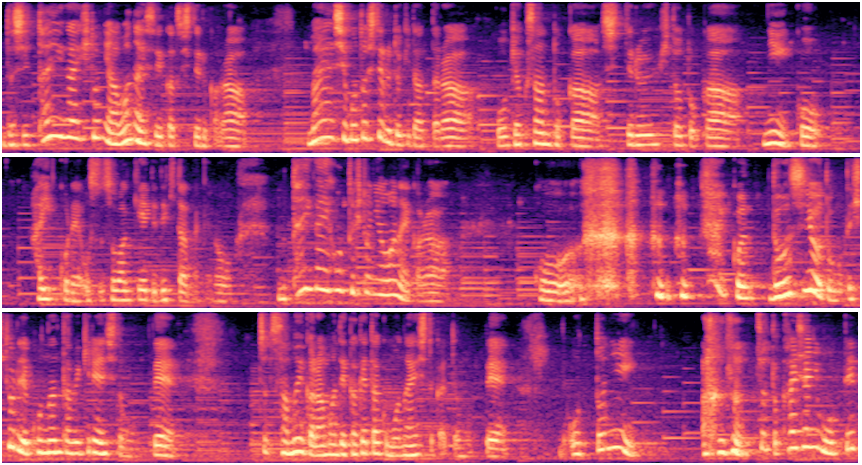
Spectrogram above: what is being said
私大概人に会わない生活してるから前仕事してる時だったらお客さんとか知ってる人とかにこう「はいこれお裾分け」ってできたんだけど大概ほんと人に会わないからこう これどうしようと思って一人でこんなに食べきれんしと思ってちょっと寒いからあんま出かけたくもないしとかって思って夫にあのちょっと会社に持ってっ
